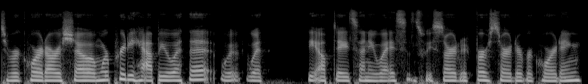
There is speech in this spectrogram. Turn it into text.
to record our show, and we're pretty happy with it, with, with the updates anyway, since we started first started recording.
